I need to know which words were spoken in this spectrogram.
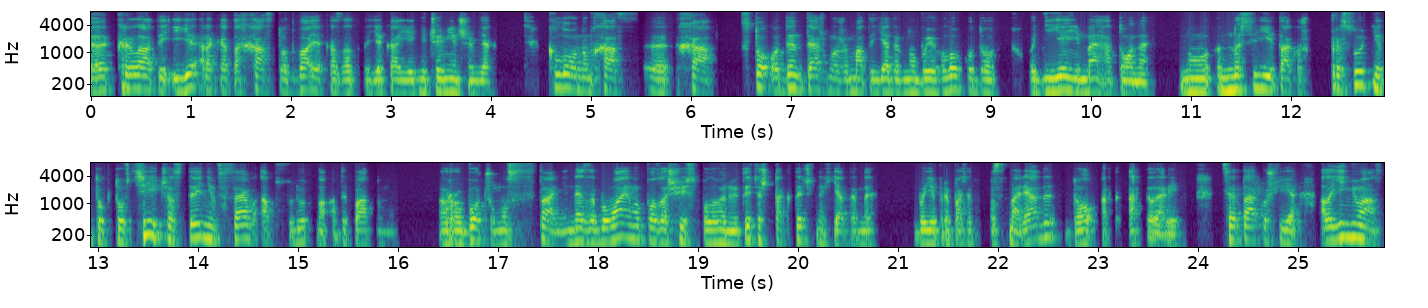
е, крилатий. І є ракета Х-102, яка яка є нічим іншим як клоном Х е, Х-101, теж може мати ядерну боєголовку до однієї мегатони. Ну носії також присутні. Тобто, в цій частині все в абсолютно адекватному робочому стані. Не забуваємо поза 6,5 тисяч тактичних ядерних боєприпасів снаряди до ар- артилерії. Це також є, але є нюанс.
